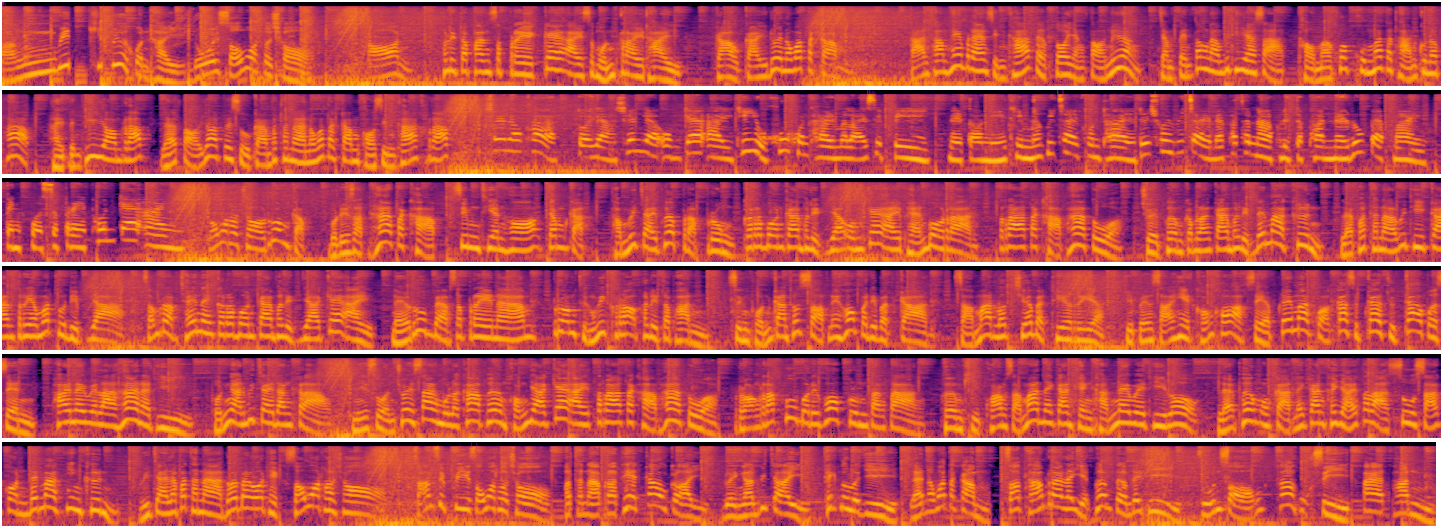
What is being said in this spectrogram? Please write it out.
ลังวิทย์ คิดเพื่อคนไทย โดย สวทช ตอนผลิตภัณฑ์สเปรย์แก้ไอสมุนไพรไทย ก้าวไกลด้วยนวัตกรรม การทำให้แบรนด์สินค้าเติบโตอย่างต่อเนื่องจำเป็นต้องนำวิทยาศาสตร์เข้ามาควบคุมมาตรฐานคุณภาพ ให้เป็นที่ยอมรับ และต่อยอดไปสู่การพัฒนานวัตกรรมของสินค้าครับ ใช่แล้วค่ะ ตัวอย่างเช่นยาอมแก้ไอที่อยู่คู่คนไทยมาหลายสิบปี ในตอนนี้ทีมนักวิจัยคนไทยได้ช่วยวิจัยและพัฒนาผลิตภัณฑ์ในรูปแบบใหม่ เป็นขวดสเปรย์พ่นแก้ไอสวทช ร่วมกับบริษัท 5 ตะขาบ ซิมเทียนฮอจำกัด ทำวิจัยเพื่อปรับปรุงกระบวนการผลิตยาอมแก้ไอแผนโบราณ ตราตะขาบ 5 ตัว ช่วยเพิ่มกำลังการผลิตได้มากขึ้น และพัฒนาวิธีการเตรียมวัตถุดิบยาสำหรับใช้ในกระบวนการผลิตยาแก้ไอ ในรูปแบบสเปรย์น้ำรวมถึงวิเคราะห์ผลิตภัณฑ์ ซึ่งผลการทดสอบในห้องปฏิบัติการ สามารถลดเชื้อแบคทีเรีย ที่เป็นสาเหตุของคออักเสบได้มากกว่า 99.9%ภายในเวลา5 นาที ผลงานวิจัยดังกล่าว มีส่วนช่วยสร้างมูลค่าเพิ่มของยาแก้ไอตราตะขาบ 5 ตัว รองรับผู้บริโภคกลุ่มต่างๆ เพิ่มขีดความสามารถในการแข่งขันในเวทีโลก และเพิ่มโอกาสในการขยายตลาดสู่สากลได้มากยิ่งขึ้น วิจัยและพัฒนาโดยไบโอเทคสวทช 30 ปี สวทช พัฒนาประเทศก้าวไกล ด้วยงานวิจัย เทคโนโลยี และนวัตกรรม สอบถามรายละเอียดเพิ่มเติมได้ที่ 02 564 8000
